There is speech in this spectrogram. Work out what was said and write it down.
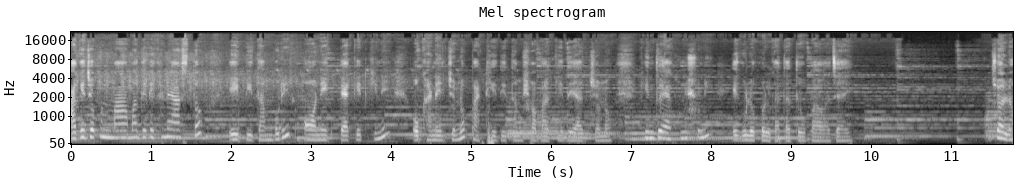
আগে যখন মা আমাদের এখানে আসতো, এই পিতাম্বরীর অনেক প্যাকেট কিনে ওখানের জন্য পাঠিয়ে দিতাম সবাইকে দেওয়ার জন্য। কিন্তু এখন শুনি এগুলো কলকাতাতেও পাওয়া যায়। চলো,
